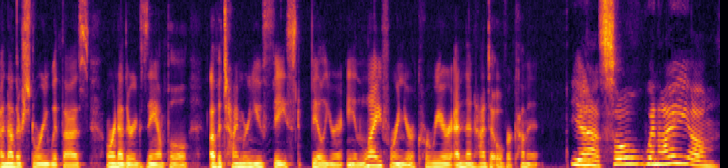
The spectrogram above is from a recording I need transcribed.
another story with us or another example of a time where you faced failure in life or in your career and then had to overcome it? Yeah, so when I um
